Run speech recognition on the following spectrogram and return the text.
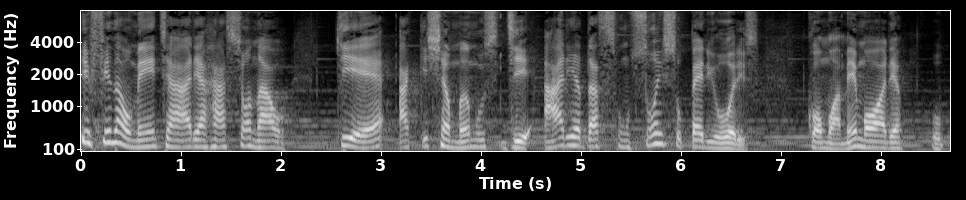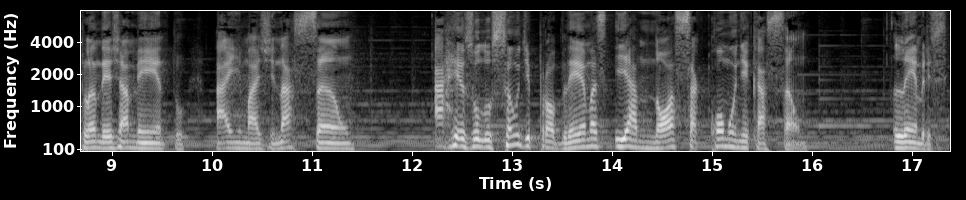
E finalmente a área racional, que é a que chamamos de área das funções superiores, como a memória, o planejamento, a imaginação, a resolução de problemas e a nossa comunicação. Lembre-se,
